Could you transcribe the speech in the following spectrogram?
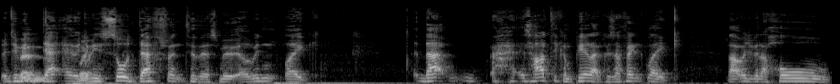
It would have been, di- it would have wait. been so different to this movie. I wouldn't like that. It's hard to compare that because I think like that would have been a whole.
